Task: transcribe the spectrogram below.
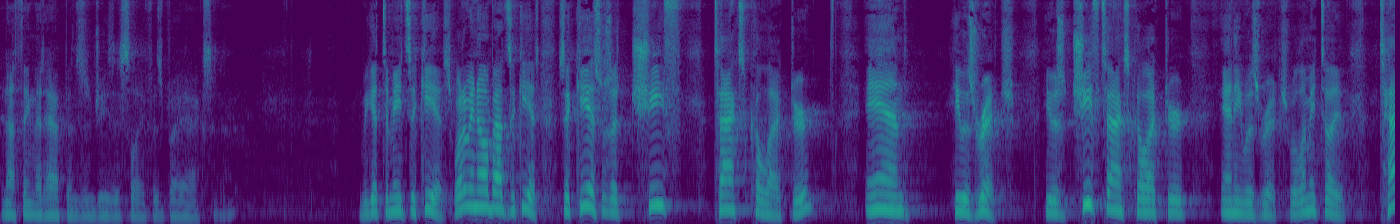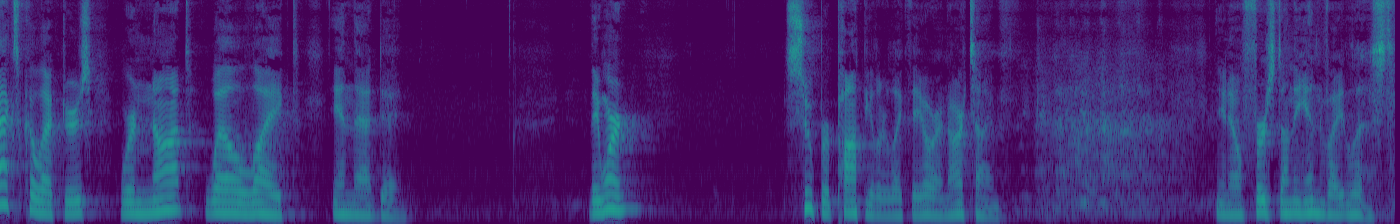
Nothing that happens in Jesus' life is by accident. We get to meet Zacchaeus. What do we know about Zacchaeus? Zacchaeus was a chief tax collector and he was rich. He was a chief tax collector and he was rich. Well, let me tell you, tax collectors were not well liked in that day. They weren't super popular like they are in our time. you know, first on the invite list.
